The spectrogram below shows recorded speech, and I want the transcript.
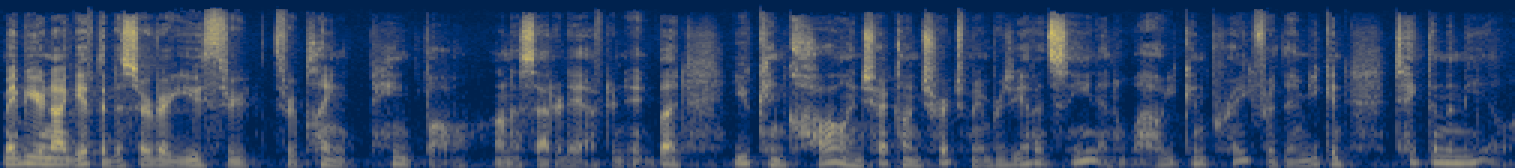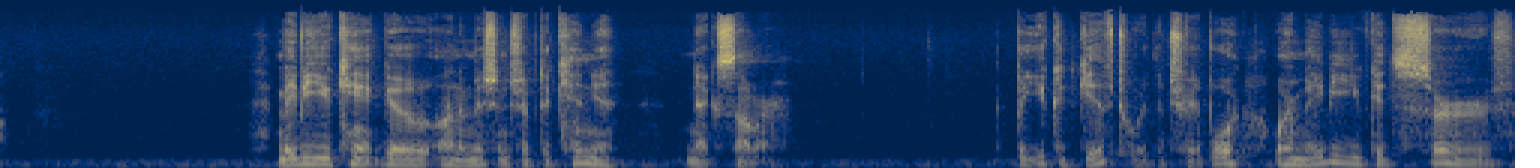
Maybe you're not gifted to serve our youth through, through playing paintball on a Saturday afternoon, but you can call and check on church members you haven't seen in a while. You can pray for them. You can take them a meal. Maybe you can't go on a mission trip to Kenya next summer, but you could give toward the trip, or, or maybe you could serve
